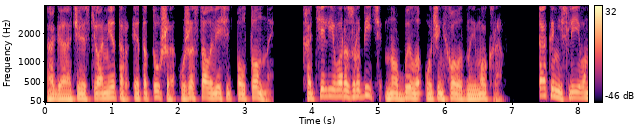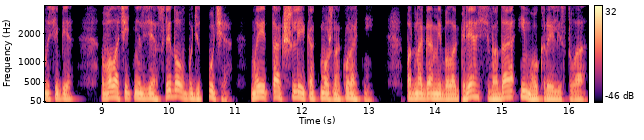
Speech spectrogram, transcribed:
Ага, через километр эта туша уже стала весить полтонны. Хотели его разрубить, но было очень холодно и мокро. Так и несли его на себе. Волочить нельзя, следов будет куча. Мы и так шли как можно аккуратней. Под ногами была грязь, вода и мокрая листва.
